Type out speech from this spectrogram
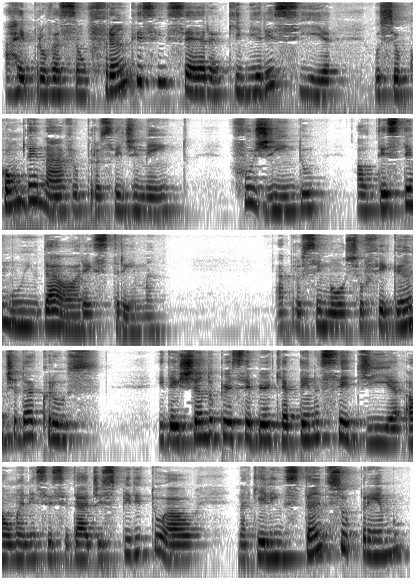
a reprovação franca e sincera que merecia o seu condenável procedimento, fugindo ao testemunho da hora extrema. Aproximou-se ofegante da cruz e, deixando perceber que apenas cedia a uma necessidade espiritual naquele instante supremo,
